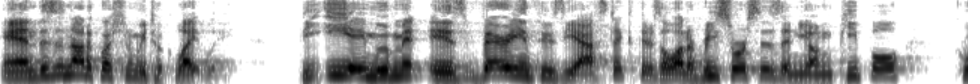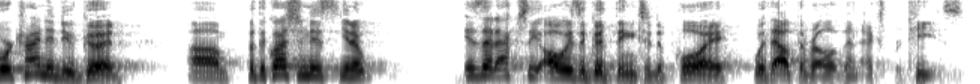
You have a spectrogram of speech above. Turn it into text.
And this is not a question we took lightly. The EA movement is very enthusiastic. There's a lot of resources and young people who are trying to do good. Um, but the question is, you know, is that actually always a good thing to deploy without the relevant expertise?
